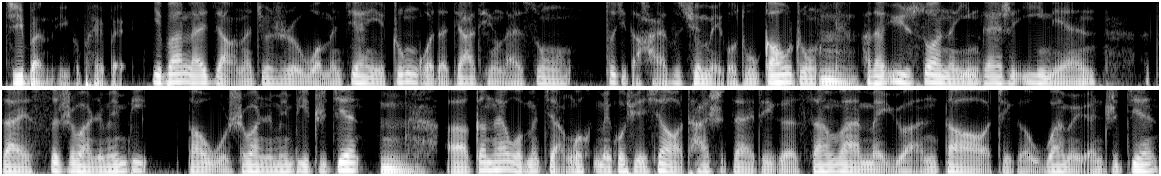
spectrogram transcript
基本的一个配备？一般来讲呢，就是我们建议中国的家庭来送自己的孩子去美国读高中，嗯他的预算呢应该是一年在四十万人民币到五十万人民币之间。嗯呃，刚才我们讲过，美国学校它是在这个三万美元到这个五万美元之间，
